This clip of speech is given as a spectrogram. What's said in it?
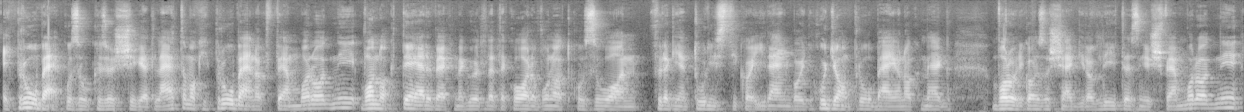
egy próbálkozó közösséget láttam, akik próbálnak fennmaradni, vannak tervek, meg ötletek arra vonatkozóan, főleg ilyen turisztikai irányba, hogy hogyan próbáljanak meg valahogy gazdaságilag létezni és fennmaradni.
